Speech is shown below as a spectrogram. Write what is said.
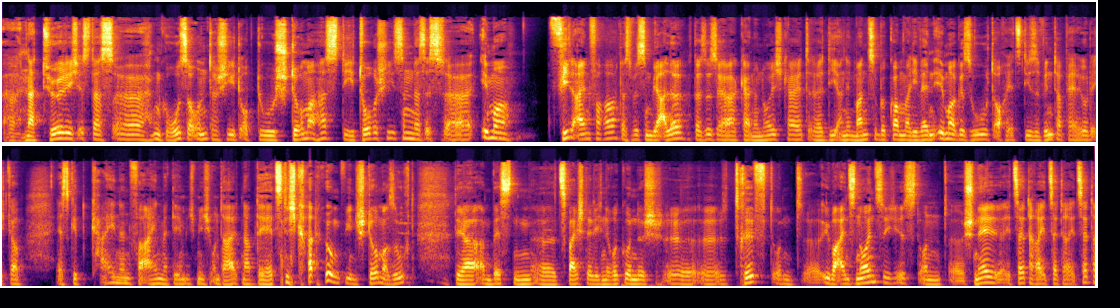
äh, natürlich ist das äh, ein großer Unterschied, ob du Stürmer hast, die Tore schießen. Das ist äh, immer viel einfacher, das wissen wir alle, das ist ja keine Neuigkeit, äh, die an den Mann zu bekommen, weil die werden immer gesucht, auch jetzt diese Winterperiode. Ich glaube, es gibt keinen Verein, mit dem ich mich unterhalten habe, der jetzt nicht gerade irgendwie einen Stürmer sucht, der am besten äh, zweistellig eine Rückrunde äh, äh, trifft und äh, über 1,90 ist und äh, schnell etc. etc. etc.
